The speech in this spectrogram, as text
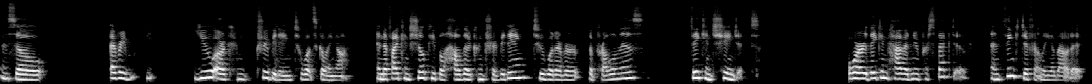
And so every you are contributing to what's going on. And if I can show people how they're contributing to whatever the problem is, they can change it. Or they can have a new perspective and think differently about it.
